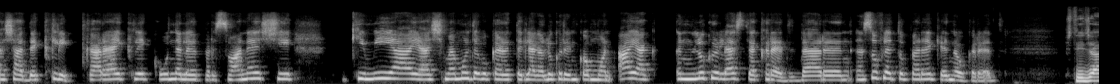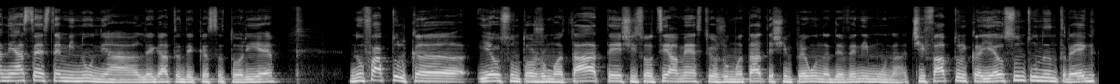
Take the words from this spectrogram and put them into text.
așa de click, care ai click cu unele persoane și chimia aia și mai multe cu care te leagă lucruri în comun. Aia în lucrurile astea cred, dar în, în sufletul pereche nu cred. Știi, Gianni, asta este minunia legată de căsătorie. Nu faptul că eu sunt o jumătate și soția mea este o jumătate și împreună devenim una, ci faptul că eu sunt un întreg,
